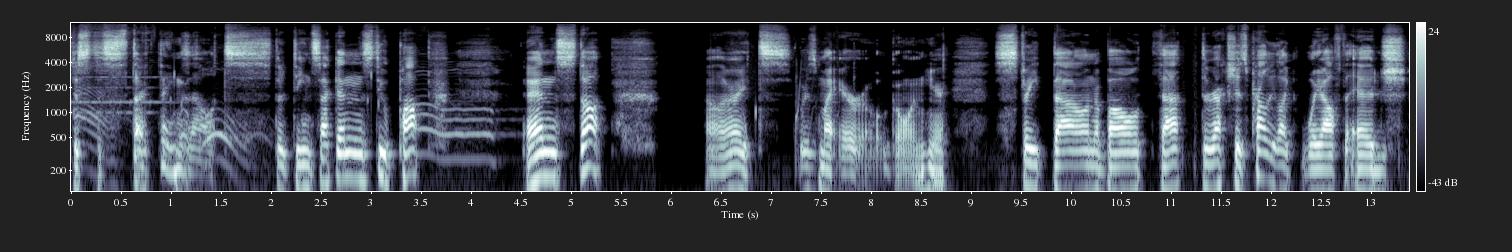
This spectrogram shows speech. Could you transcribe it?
Just to start things out. 13 seconds to pop and stop. Alright, where's my arrow going here? Straight down about that direction. It's probably like way off the edge.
